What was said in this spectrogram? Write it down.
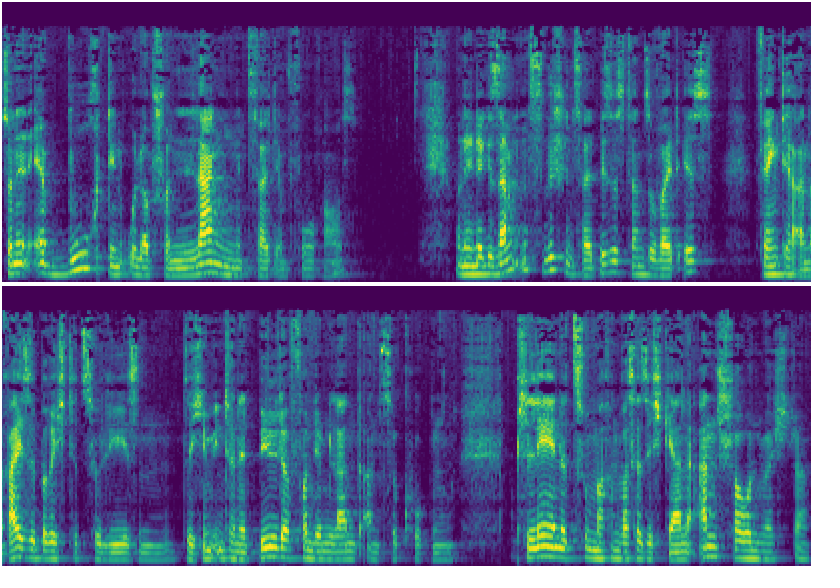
sondern er bucht den Urlaub schon lange Zeit im Voraus. Und in der gesamten Zwischenzeit, bis es dann soweit ist, fängt er an, Reiseberichte zu lesen, sich im Internet Bilder von dem Land anzugucken, Pläne zu machen, was er sich gerne anschauen möchte.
